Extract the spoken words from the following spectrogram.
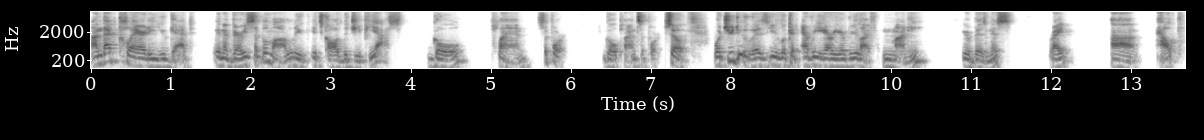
And that clarity, you get in a very simple model. You, it's called the GPS: goal, plan, support. Goal, plan, support. So what you do is you look at every area of your life: money, your business, right? Uh, health,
